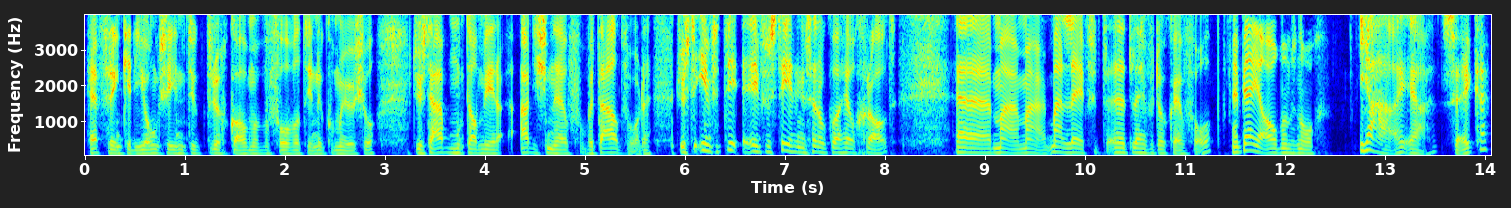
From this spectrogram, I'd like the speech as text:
He, Frenkie de Jong zie natuurlijk terugkomen bijvoorbeeld in de commercial. Dus daar moet dan weer additioneel voor betaald worden. Dus de investeringen zijn ook wel heel groot. Uh, maar maar, maar levert, het levert ook heel veel op. Heb jij je albums nog? Ja, ja, zeker.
